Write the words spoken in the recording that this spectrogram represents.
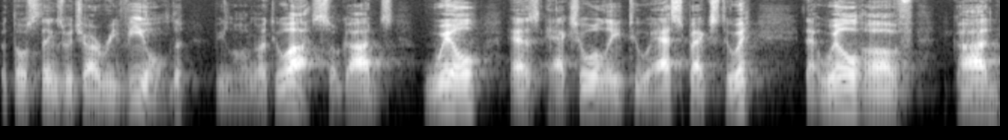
but those things which are revealed belong unto us. So God's will has actually two aspects to it that will of God's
